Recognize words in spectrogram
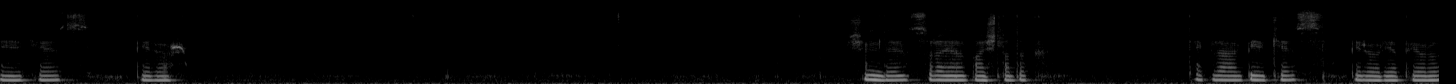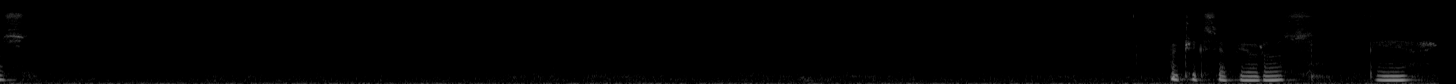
bir kez bir ör Şimdi sıraya başladık. Tekrar bir kez bir ör yapıyoruz. Üç x yapıyoruz. Bir,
